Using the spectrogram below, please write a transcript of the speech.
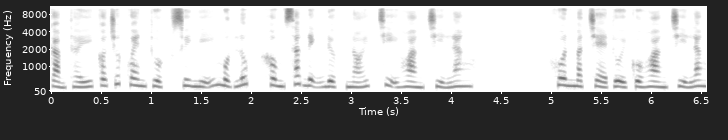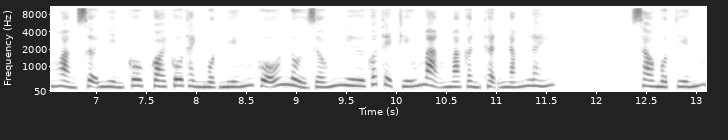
cảm thấy có chút quen thuộc, suy nghĩ một lúc, không xác định được nói chị Hoàng chỉ lăng. Khuôn mặt trẻ tuổi của Hoàng chỉ lăng hoàng sợ nhìn cô coi cô thành một miếng gỗ nổi giống như có thể cứu mạng mà cẩn thận nắm lấy. Sau một tiếng,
